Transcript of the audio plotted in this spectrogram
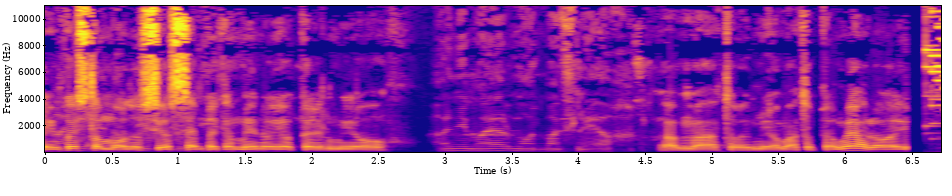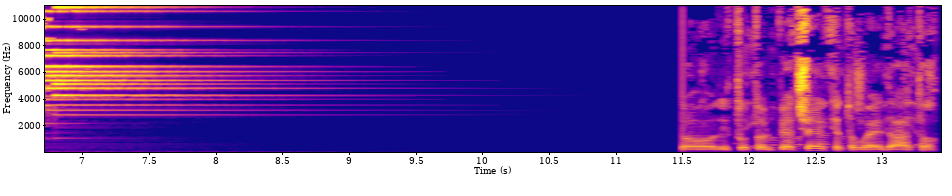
In questo modo, se io sempre cammino io per il mio amato, il mio amato per me, allora io di tutto il piacere che tu mi hai dato.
